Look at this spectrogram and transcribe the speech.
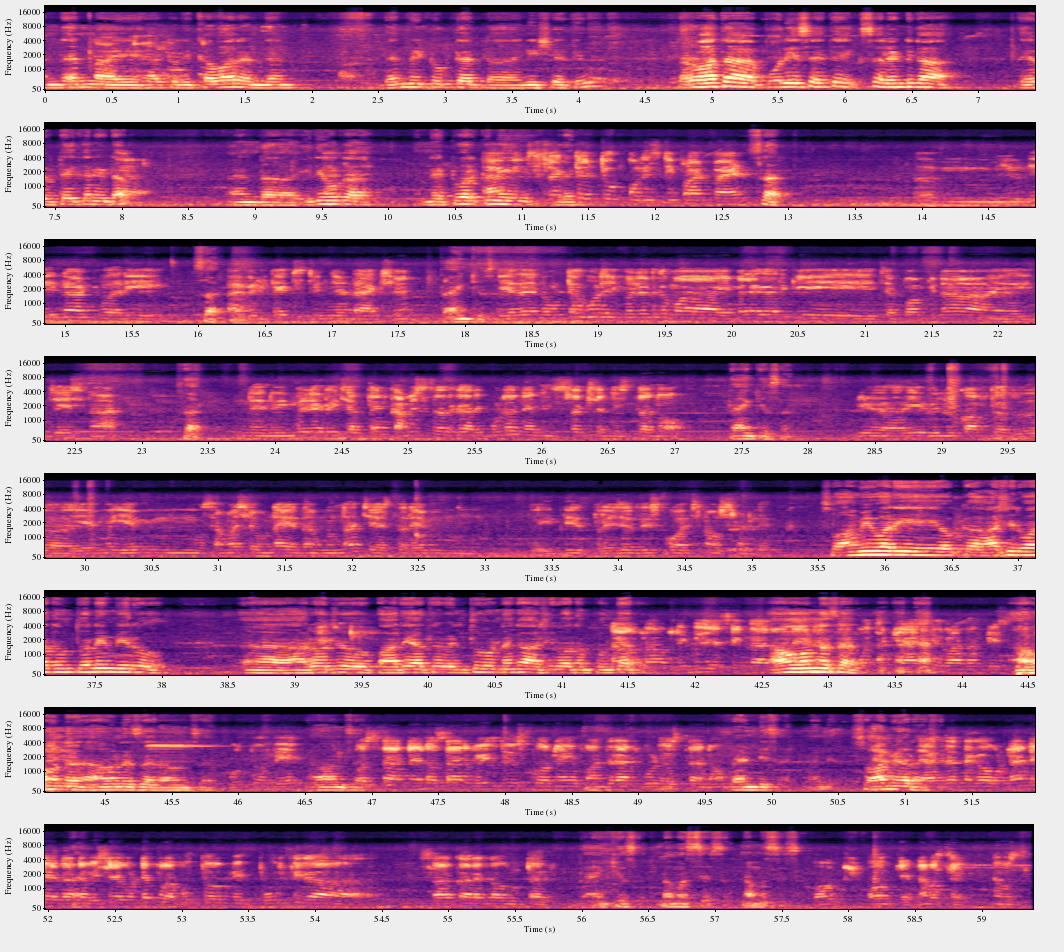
and then I have to recover and then then we took that initiative తర్వాత police అయితే ఎక్సలెంట్గా they've taken it up and ఇది ఒక నెట్వర్క్ని sir you not worry sir I will take stringent action thank you sir ఏదైనా ఉంటే కూడా ఇమ్మీడియట్గా మా ఎమ్మెల్యే గారికి చెప్పంపిన ఇది చేసిన సార్ నేను ఇమ్మీడియట్గా చెప్తాను. కమిషనర్ గారికి కూడా నేను ఇన్స్ట్రక్షన్ ఇస్తాను. Thank you sir look after ఏం ఏం సమస్య ఉన్నా ఏదైనా ఉన్నా చేస్తారు. ఏం ఇది ప్రెజర్ తీసుకోవాల్సిన అవసరం లేదు. స్వామివారి యొక్క ఆశీర్వాదంతోనే మీరు ఆ, రోజు పాదయాత్ర వెళ్తూ ఉండగా ఆశీర్వాదం పొందారు. అవును, సార్. అవును అవును సార్ అవును సార్. అవును సార్. రండి సార్ రండి. స్వామివారి జాగ్రత్తగా ఉండండి. ఏదైనా విషయం ఉంటే ప్రభుత్వం మీకు పూర్తిగా సహకారంగా ఉంటుంది థ్యాంక్ యూ సార్ నమస్తే సార్ నమస్తే సార్ ఓకే ఓకే నమస్తే నమస్తే.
